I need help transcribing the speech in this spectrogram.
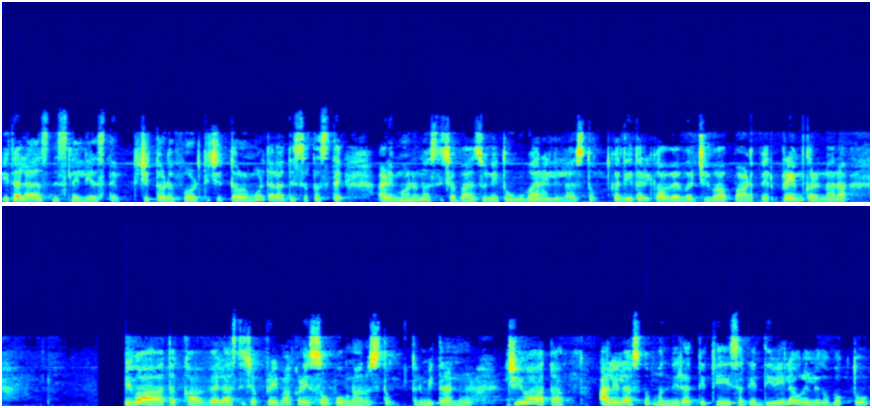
ही त्याला आज दिसलेली असते. तिची तडफड तिची तळमळ त्याला दिसत असते आणि म्हणूनच तिच्या बाजूने तो उभा राहिलेला असतो. कधीतरी काव्यावर जीवा पाड पेर प्रेम करणारा जीवा आता काव्याला तिच्या प्रेमाकडे सोपवणार असतो. तर मित्रांनो जीवा आता आलेला असतो मंदिरात. तिथे सगळे दिवे लावलेले तो बघतो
